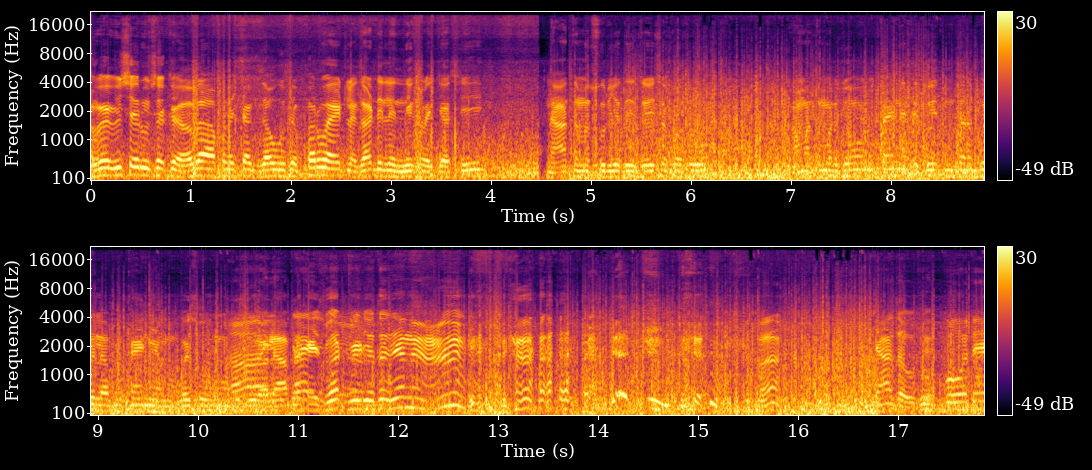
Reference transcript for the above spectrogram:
હવે વિચાર્યું છે કે હવે આપણે ક્યાંક જવું છે ફરવા એટલે ગાડી લઈને નીકળી ગયા છીએ. ને આ તમે સૂર્યથી જઈ શકો છો. આમાં તમારે જોવાનું કાંઈ નથી. તમે તરફ પહેલાં આપણે કાંઈ નહીં આમાં વૈસો એટલે આપણે કાંઈ શોર્ટ વીડિયો તો છે ને હા? ક્યાં જવું છે? બોને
